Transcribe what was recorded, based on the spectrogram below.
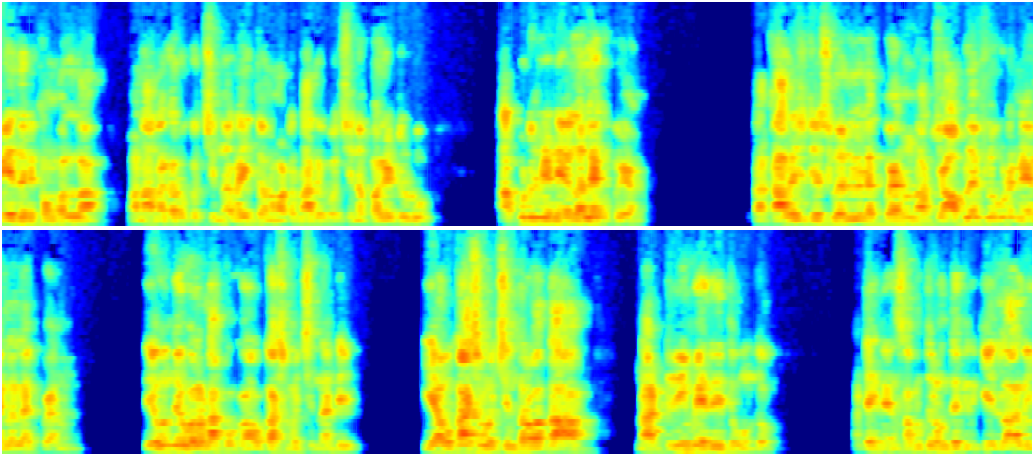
పేదరికం వల్ల మా నాన్నగారు ఒక చిన్న రైతు అనమాట నాది ఒక చిన్న పల్లెటూరు. అప్పుడు నేను వెళ్ళలేకపోయాను. నా కాలేజ్ డేస్లో వెళ్ళలేకపోయాను నా జాబ్ లైఫ్లో కూడా నేను వెళ్ళలేకపోయాను. దేవుని దేవుల నాకు ఒక అవకాశం వచ్చిందండి. ఈ అవకాశం వచ్చిన తర్వాత నా డ్రీమ్ ఏదైతే ఉందో అంటే నేను సముద్రం దగ్గరికి వెళ్ళాలి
